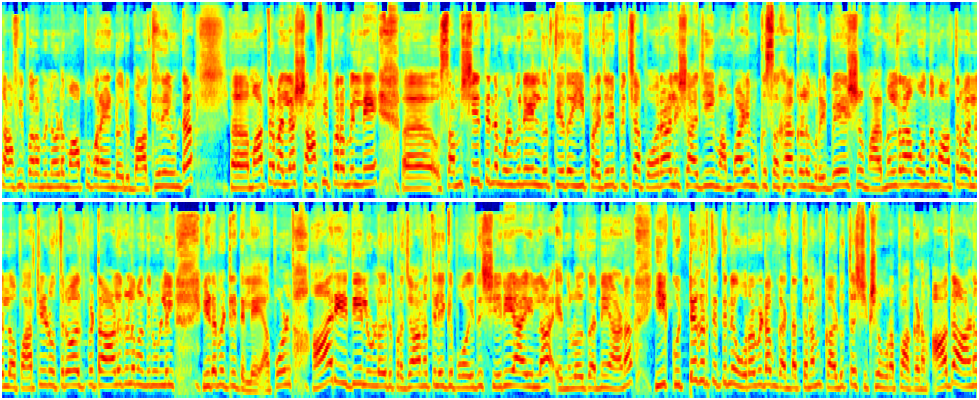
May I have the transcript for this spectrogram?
ഷാഫി പറമ്പിലിനോട് മാപ്പ് പറയേണ്ട ഒരു ബാധ്യതയുണ്ട്. മാത്രമല്ല ഷാഫി പറമ്പിലിനെ സംശയത്തിന്റെ മുൾമുനയിൽ നിർത്തിയത് ഈ പ്രചരിപ്പിച്ച പോരാളി ഷാജിയും അമ്പാടിമുക്ക് സഖാക്കളും റിബേഷും അമൽറാമും ഒന്നും മാത്രമല്ലല്ലോ. പാർട്ടിയുടെ ഉത്തരവാദിത്തപ്പെട്ട ആളുകളും അതിനുള്ളിൽ ഇടപെട്ടിട്ടില്ലേ. അപ്പോൾ ആ രീതിയിലുള്ള ഒരു പ്രചാരണത്തിലേക്ക് പോയത് ശരിയായില്ല എന്നുള്ളത് തന്നെയാണ്. ഈ കുറ്റകൃത്യത്തിന്റെ ഉറവിടം കണ്ടെത്തണം കടുത്ത ശിക്ഷ ഉറപ്പാക്കണം. അതാണ്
